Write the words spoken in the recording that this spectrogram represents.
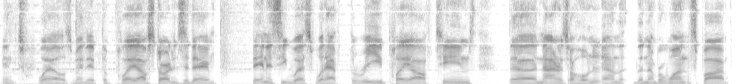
and 12. Man, if the playoffs started today, the NFC West would have three playoff teams. The Niners are holding down the, the number 1 spot.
